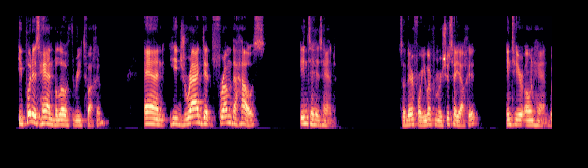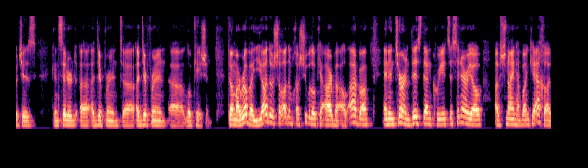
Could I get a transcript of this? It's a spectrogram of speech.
He put his hand below three tfachim, and he dragged it from the house into his hand. So therefore, you went from Rishus Hayachid into your own hand, which is considered uh, a different uh, a different uh, location. And in turn, this then creates a scenario of Shnain Haban Ke'echad,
